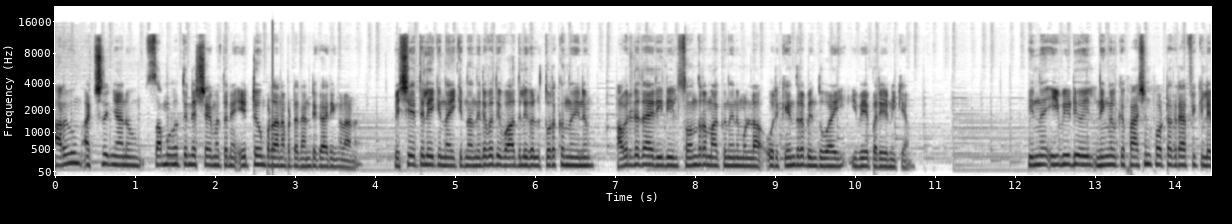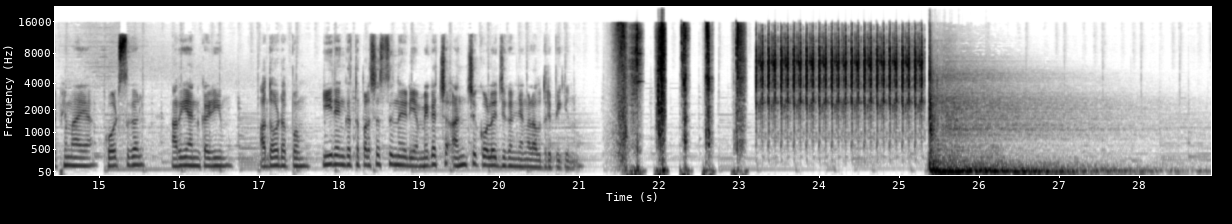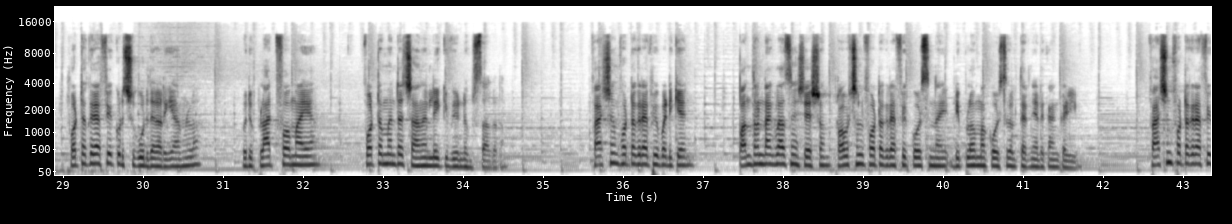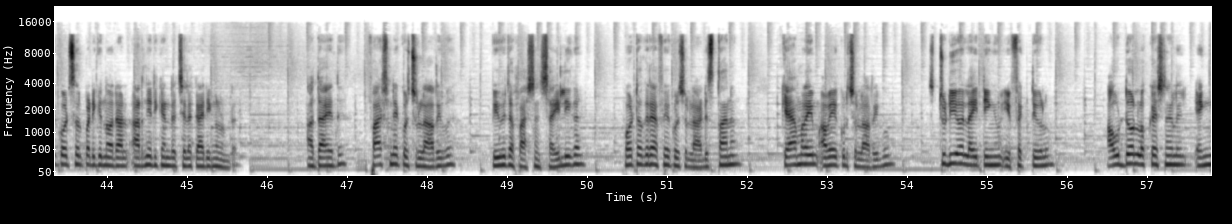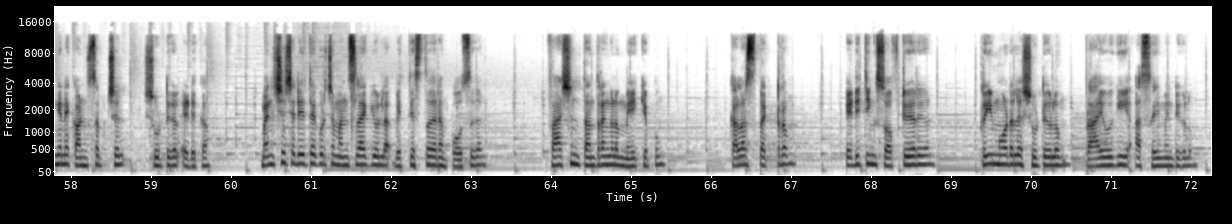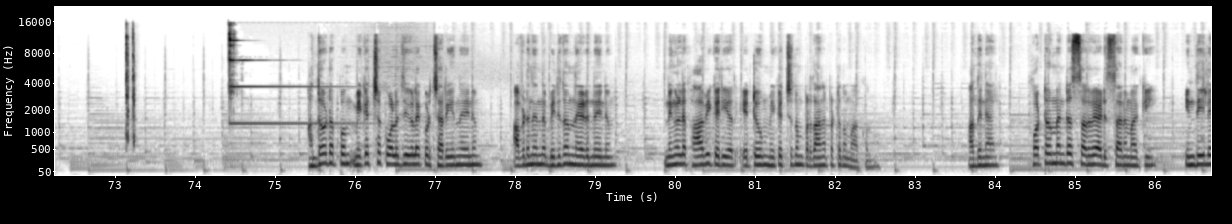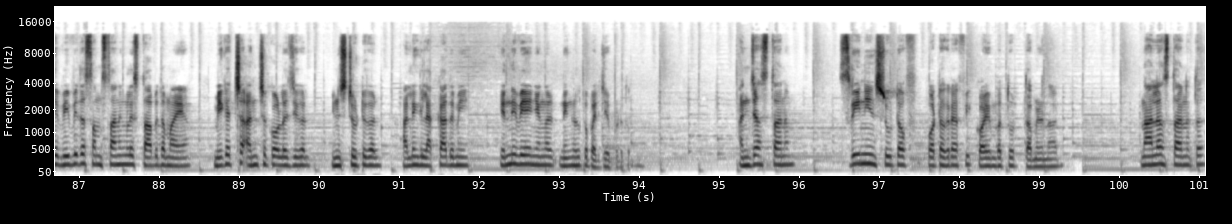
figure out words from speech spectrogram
അറിവും അക്ഷരജ്ഞാനവും സമൂഹത്തിന്റെ ക്ഷേമത്തിന് ഏറ്റവും പ്രധാനപ്പെട്ട രണ്ട് കാര്യങ്ങളാണ്. വിഷയത്തിലേക്ക് നയിക്കുന്ന നിരവധി വാതിലുകൾ തുറക്കുന്നതിനും അവരുടേതായ രീതിയിൽ സ്വതന്ത്രമാക്കുന്നതിനുമുള്ള ഒരു കേന്ദ്രബിന്ദുവായി ഇവയെ പരിഗണിക്കാം. ഇന്ന് ഈ വീഡിയോയിൽ നിങ്ങൾക്ക് ഫാഷൻ ഫോട്ടോഗ്രാഫിക്ക് ലഭ്യമായ കോഴ്സുകൾ അറിയാൻ കഴിയും. അതോടൊപ്പം ഈ രംഗത്ത് പ്രശസ്തി നേടിയ മികച്ച അഞ്ച് കോളേജുകൾ ഞങ്ങൾ അവതരിപ്പിക്കുന്നു. ഫോട്ടോഗ്രാഫിയെക്കുറിച്ച് കൂടുതൽ അറിയാനുള്ള ഒരു പ്ലാറ്റ്ഫോമായ ഫോട്ടോമെന്റർ ചാനലിലേക്ക് വീണ്ടും സ്വാഗതം. ഫാഷൻ ഫോട്ടോഗ്രാഫി പഠിക്കാൻ പന്ത്രണ്ടാം ക്ലാസ്സിന് ശേഷം പ്രൊഫഷണൽ ഫോട്ടോഗ്രാഫി കോഴ്സിനായി ഡിപ്ലോമ കോഴ്സുകൾ തിരഞ്ഞെടുക്കാൻ കഴിയും. ഫാഷൻ ഫോട്ടോഗ്രാഫി കോഴ്സുകൾ പഠിക്കുന്ന ഒരാൾ അറിഞ്ഞിരിക്കേണ്ട ചില കാര്യങ്ങളുണ്ട്. അതായത് ഫാഷനെക്കുറിച്ചുള്ള അറിവ് വിവിധ ഫാഷൻ ശൈലികൾ ഫോട്ടോഗ്രാഫിയെക്കുറിച്ചുള്ള അടിസ്ഥാനം ക്യാമറയും അവയെക്കുറിച്ചുള്ള അറിവും സ്റ്റുഡിയോ ലൈറ്റിങ്ങും ഇഫക്റ്റുകളും ഔട്ട്ഡോർ ലൊക്കേഷനുകളിൽ എങ്ങനെ കൺസെപ്ച്വൽ ഷൂട്ടുകൾ എടുക്കാം? മനുഷ്യ ശരീരത്തെക്കുറിച്ച് മനസ്സിലാക്കിയുള്ള വ്യത്യസ്ത തരം പോസുകൾ ഫാഷൻ തന്ത്രങ്ങളും മേക്കപ്പും കളർ സ്പെക്ട്രം എഡിറ്റിംഗ് സോഫ്റ്റ്വെയറുകൾ പ്രീ മോഡൽ ഷൂട്ടുകളും പ്രായോഗിക അസൈൻമെന്റുകളും അതോടൊപ്പം മികച്ച കോളേജുകളെക്കുറിച്ച് അറിയുന്നതിനും അവിടെ നിന്ന് ബിരുദം നേടുന്നതിനും നിങ്ങളുടെ ഭാവി കരിയർ ഏറ്റവും മികച്ചതും പ്രധാനപ്പെട്ടതുമാക്കുന്നു. അതിനാൽ ഫോട്ടോമെന്റർ സർവേ അടിസ്ഥാനമാക്കി ഇന്ത്യയിലെ വിവിധ സംസ്ഥാനങ്ങളിൽ സ്ഥാപിതമായ മികച്ച അഞ്ച് കോളേജുകൾ ഇൻസ്റ്റിറ്റ്യൂട്ടുകൾ അല്ലെങ്കിൽ അക്കാദമി എന്നിവയെ ഞങ്ങൾ നിങ്ങൾക്ക് പരിചയപ്പെടുത്തുന്നു. അഞ്ചാം സ്ഥാനം Sreeni institute of photography Coimbatore Tamil Nadu. നാലാം സ്ഥാനത്ത്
